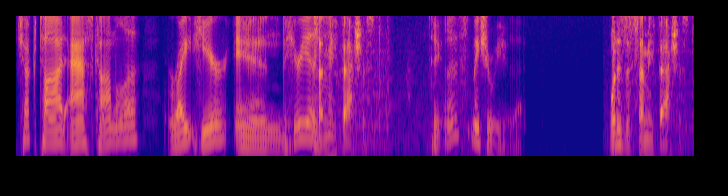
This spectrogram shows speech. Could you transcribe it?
Chuck Todd asked Kamala right here, and here he is. Semi-fascist. Let's make sure we hear that. What is a semi-fascist?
